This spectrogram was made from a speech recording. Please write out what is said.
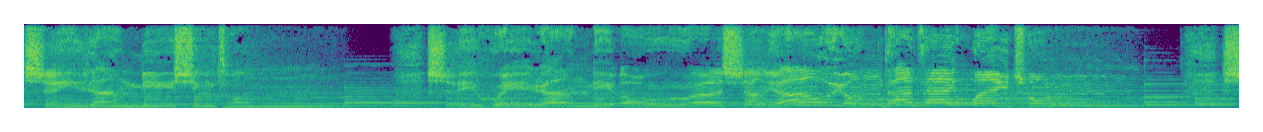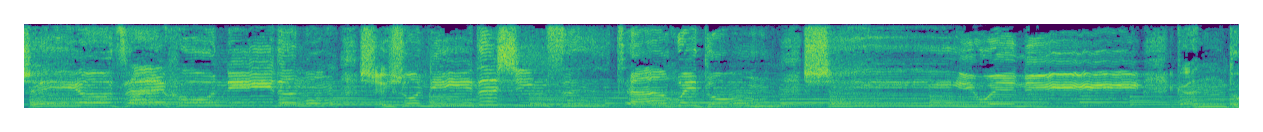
谁让你心痛？谁会让你偶尔想要拥他在怀中？谁又在乎你的梦？谁说你的心思他会懂？谁为你感动？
